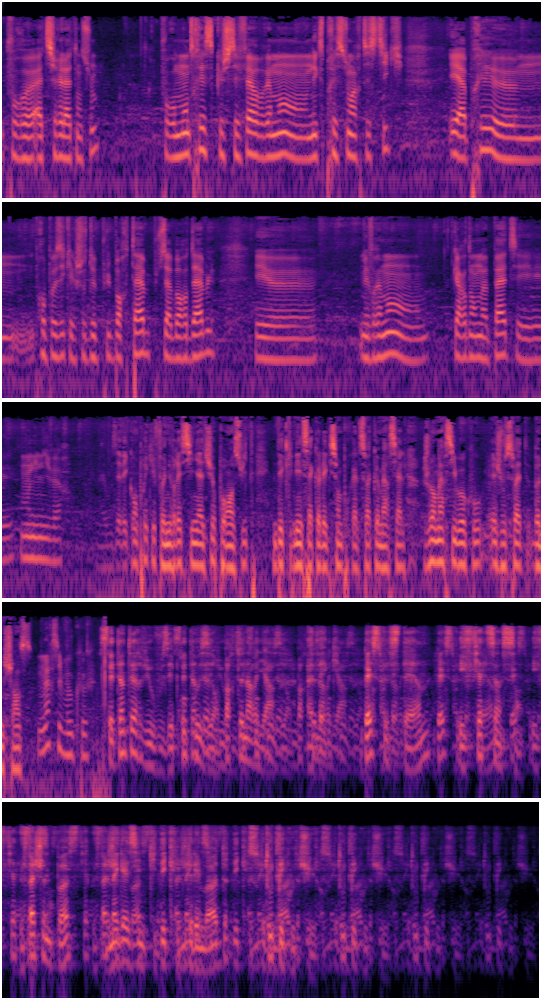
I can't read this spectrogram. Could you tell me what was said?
pour attirer l'attention pour montrer ce que je sais faire vraiment en expression artistique et après euh, proposer quelque chose de plus portable, plus abordable et euh, mais vraiment en gardant ma patte et mon univers. Vous avez compris qu'il faut une vraie signature pour ensuite décliner sa collection pour qu'elle soit commerciale. Je vous remercie beaucoup et je vous souhaite bonne chance. Merci beaucoup. Cette interview vous est proposée en partenariat avec Best Western et Fiat 500, le Fashion Post, le magazine qui décrypte les modes toutes les coutures. Toutes les coutures. Toutes les coutures. Toutes les coutures.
